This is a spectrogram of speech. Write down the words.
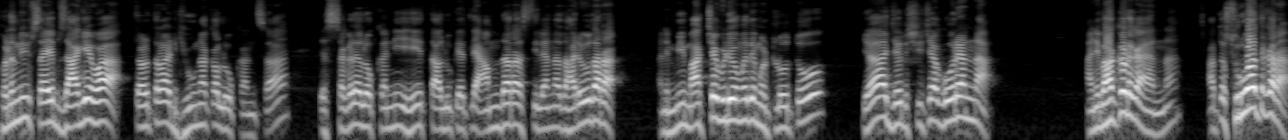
फडणवीस साहेब जागे व्हा. तळतळाट घेऊ नका लोकांचा. या सगळ्या लोकांनी हे तालुक्यातले आमदार असतील यांना धारेव धारा आणि मी मागच्या व्हिडिओमध्ये म्हटलो होतो या जर्शीच्या गोऱ्यांना आणि भाकड गायांना आता सुरुवात करा.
